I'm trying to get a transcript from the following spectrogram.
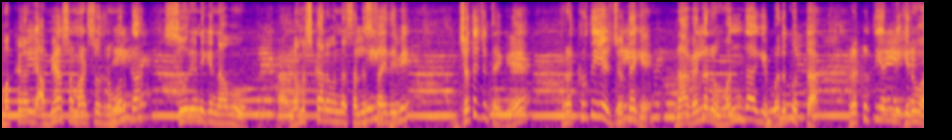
ಮಕ್ಕಳಲ್ಲಿ ಅಭ್ಯಾಸ ಮಾಡಿಸೋದ್ರ ಮೂಲಕ ಸೂರ್ಯನಿಗೆ ನಾವು ನಮಸ್ಕಾರವನ್ನ ಸಲ್ಲಿಸ್ತಾ ಇದ್ದೀವಿ. ಜೊತೆ ಜೊತೆಗೆ ಪ್ರಕೃತಿಯ ಜೊತೆಗೆ ನಾವೆಲ್ಲರೂ ಒಂದಾಗಿ ಬದುಕುತ್ತಾ ಪ್ರಕೃತಿಯಲ್ಲಿ ಇರುವ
